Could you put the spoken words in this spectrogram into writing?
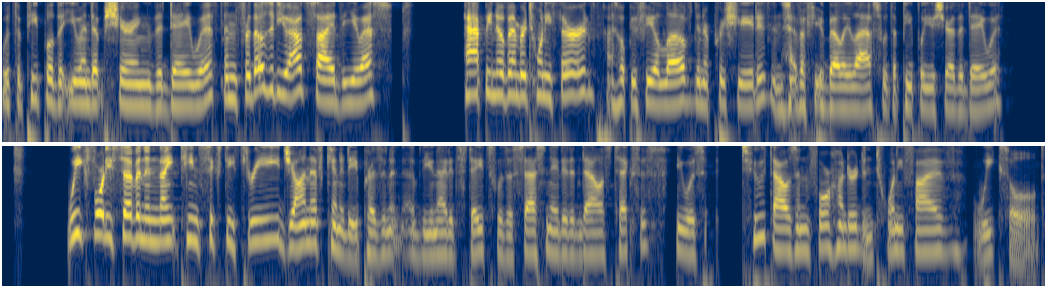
with the people that you end up sharing the day with. And for those of you outside the US, happy November 23rd. I hope you feel loved and appreciated and have a few belly laughs with the people you share the day with. Week 47 in 1963, John F. Kennedy, President of the United States, was assassinated in Dallas, Texas. He was 2,425 weeks old.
